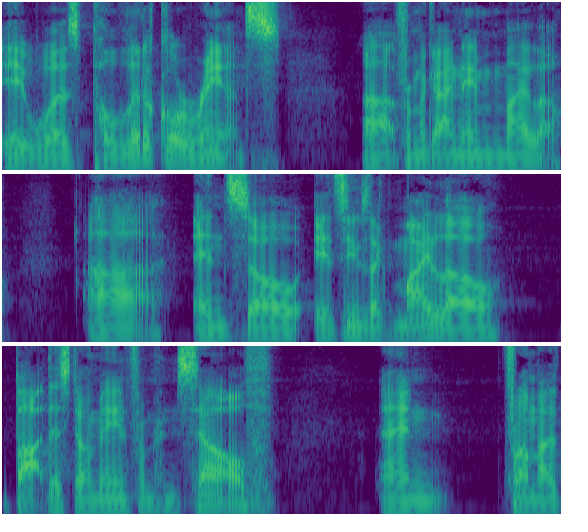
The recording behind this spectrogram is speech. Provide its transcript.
it was political rants uh, from a guy named Milo. Uh, and so it seems like Milo bought this domain from himself and from a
